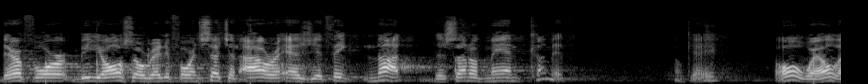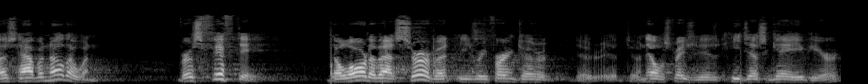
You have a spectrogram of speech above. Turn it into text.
Therefore be ye also ready, for in such an hour as ye think not, the Son of Man cometh. Okay? Oh, well, let's have another one. Verse 50. The Lord of that servant, he's referring to, to, to an illustration he just gave here.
